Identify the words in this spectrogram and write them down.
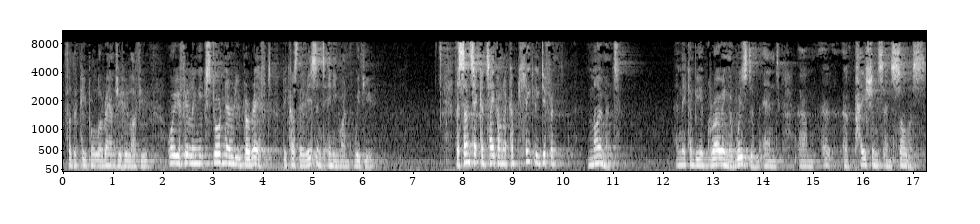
for the people around you who love you, or you're feeling extraordinarily bereft because there isn't anyone with you, the sunset can take on a completely different moment and there can be a growing of wisdom and um, of patience and solace.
